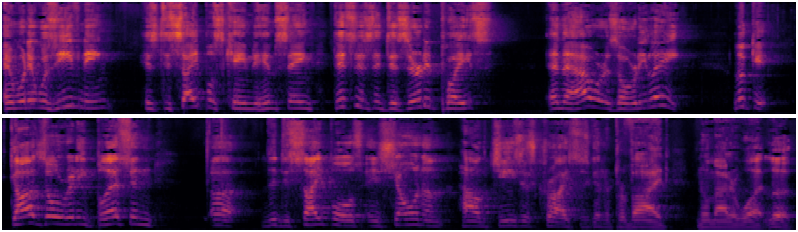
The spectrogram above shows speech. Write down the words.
And when it was evening, his disciples came to him saying, This is a deserted place, and the hour is already late. Look at God's already blessing uh, the disciples and showing them how Jesus Christ is going to provide no matter what. Look.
